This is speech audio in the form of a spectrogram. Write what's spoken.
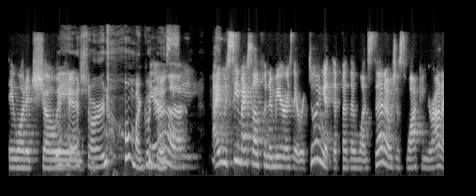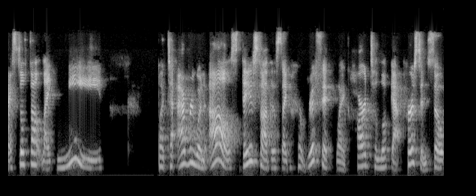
they wanted showing. the hair shown. Oh my goodness. yeah. I would see myself in a mirror as they were doing it, but then once then I was just walking around. I still felt like me, but to everyone else, they saw this like horrific, like hard to look at person. So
